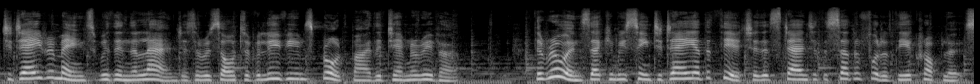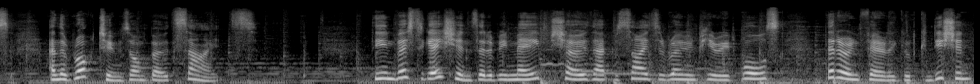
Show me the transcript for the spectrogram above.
today remains within the land as a result of alluviums brought by the Demre River. The ruins that can be seen today are the theatre that stands at the southern foot of the Acropolis and the rock tombs on both sides. The investigations that have been made show that besides the Roman period walls that are in fairly good condition,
